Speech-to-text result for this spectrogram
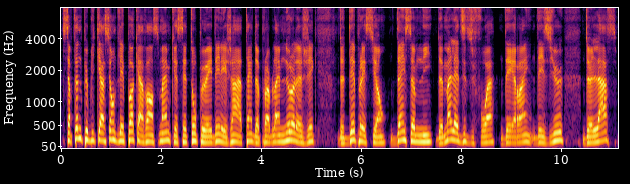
Certaines publications de l'époque avancent même que cette eau peut aider les gens atteints de problèmes neurologiques, de dépression, d'insomnie, de maladies du foie, des reins, des yeux, de l'asthme,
